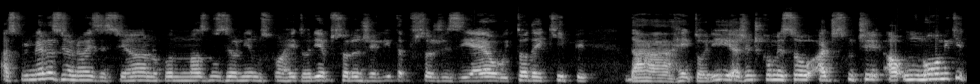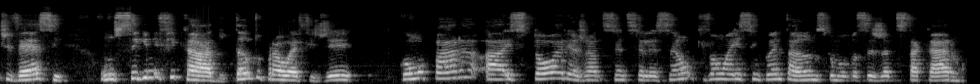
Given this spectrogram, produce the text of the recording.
as primeiras reuniões esse ano, quando nós nos reunimos com a reitoria, a professora Angelita, o professor Gisiel e toda a equipe da reitoria, a gente começou a discutir um nome que tivesse um significado, tanto para a UFG como para a história já do Centro de Seleção, que vão aí 50 anos, como vocês já destacaram,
